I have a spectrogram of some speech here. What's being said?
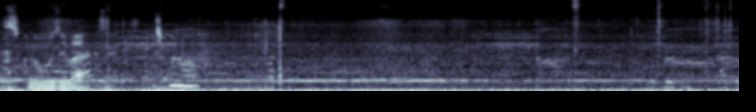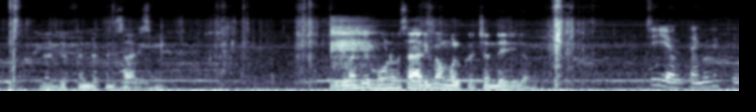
எக்ஸ்க்ளூசிவாக இருக்கு டிஃப்ரெண்ட் டிஃப்ரெண்ட் சாரீஸ் இது வந்து மூணு சாரியுமே உங்களுக்கு சந்தேரியில் வரும் தமிழுக்கு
